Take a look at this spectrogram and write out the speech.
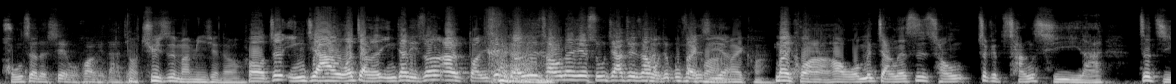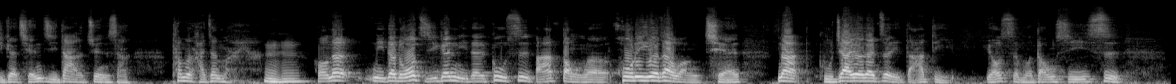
红色的线我画给大家。哦，趋势蛮明显的哦。哦，这赢家，我讲的赢家，你说啊，短线可是从那些输家券商，我就不分析了，卖垮，卖垮了哈。我们讲的是从这个长期以来这几个前几大的券商，他们还在买啊。嗯哼。哦，那你的逻辑跟你的故事把它懂了，获利又在往前，那股价又在这里打底，有什么东西是？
